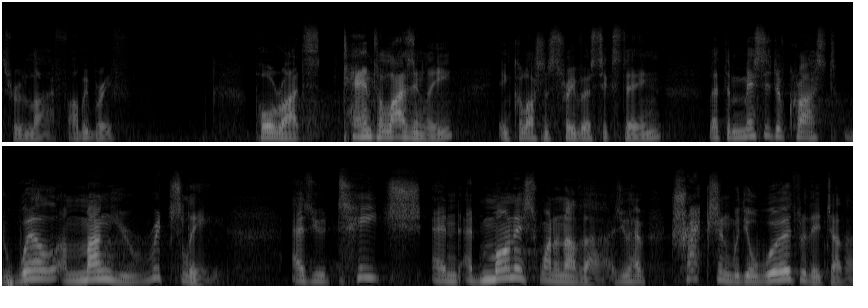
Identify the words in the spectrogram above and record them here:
through life. I'll be brief. Paul writes tantalizingly in Colossians 3, verse 16 let the message of Christ dwell among you richly as you teach and admonish one another, as you have traction with your words with each other,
